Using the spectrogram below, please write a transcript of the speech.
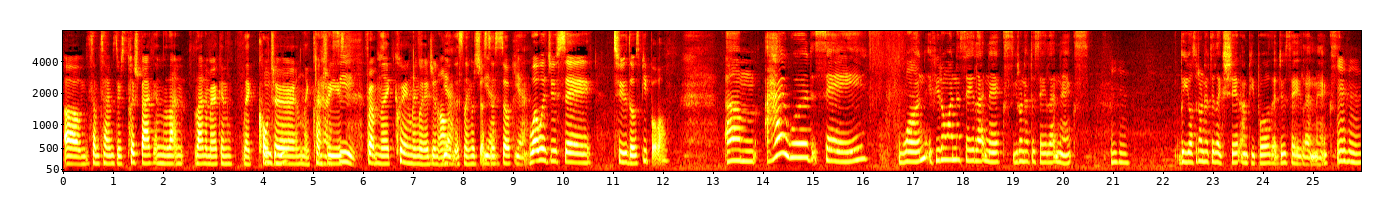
um, sometimes there's pushback in the Latin Latin American like mm-hmm. culture and like uh-huh. countries sí. from like queering language and all Yeah. of this language justice. Yeah. So Yeah. what would you say to those people? Um, I would say one, if you don't want to say Latinx, you don't have to say Latinx. Mm-hmm. But you also don't have to like shit on people that do say Latinx. Mm-hmm.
